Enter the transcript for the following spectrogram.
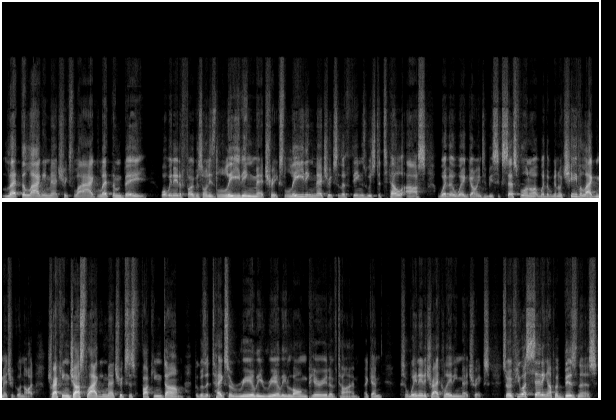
Let the lagging metrics lag. Let them be. What we need to focus on is leading metrics. Leading metrics are the things which to tell us whether we're going to be successful or not, whether we're going to achieve a lagging metric or not. Tracking just lagging metrics is fucking dumb because it takes a really, really long period of time. Okay. So we need to track leading metrics. So if you are setting up a business,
